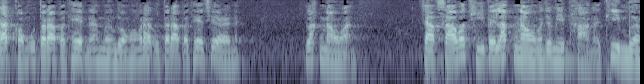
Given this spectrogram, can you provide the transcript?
รัฐของอุตรประเทศนะเมืองหลวงของรัฐอุตรประเทศชื่ออะไรนะลักเนาอะ จากสาวัตถีไปลักเนา มันจะมีผ่านไอ้ที่เมือง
